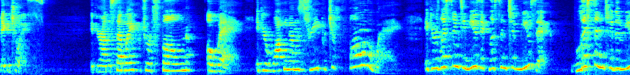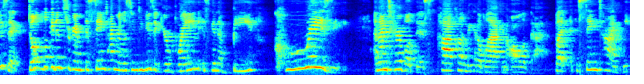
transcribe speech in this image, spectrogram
Make a choice. If you're on the subway, put your phone away. If you're walking down the street, put your phone away. If you're listening to music, listen to music. Listen to the music. Don't look at Instagram at the same time you're listening to music. Your brain is going to be crazy. And I'm terrible at this, pot, calling kettle black, and all of that. But at the same time, we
